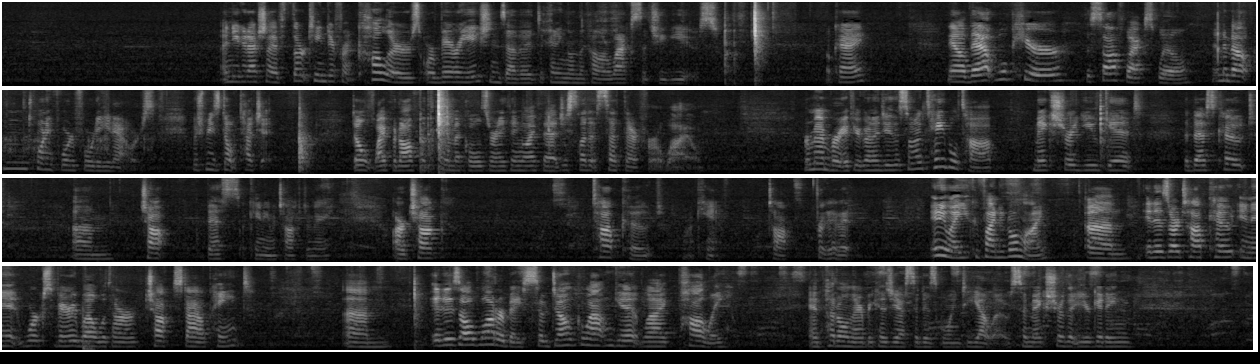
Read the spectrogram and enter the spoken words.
and you can actually have 13 different colors or variations of it depending on the color wax that you use. Okay? Now that will cure, the soft wax will, in about mm, 24 to 48 hours, which means don't touch it. Don't wipe it off with chemicals or anything like that. Just let it sit there for a while. Remember, if you're going to do this on a tabletop, make sure you get the best coat um, chalk, best, I can't even talk to me, our chalk top coat I can't talk, forget it. Anyway, you can find it online. Um, it is our top coat and it works very well with our chalk style paint. Um, it is all water based, so don't go out and get like poly and put on there because yes, it is going to yellow. So make sure that you're getting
